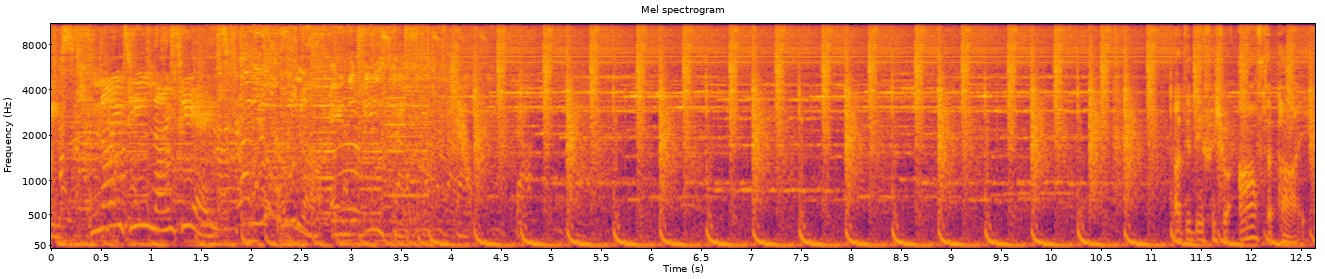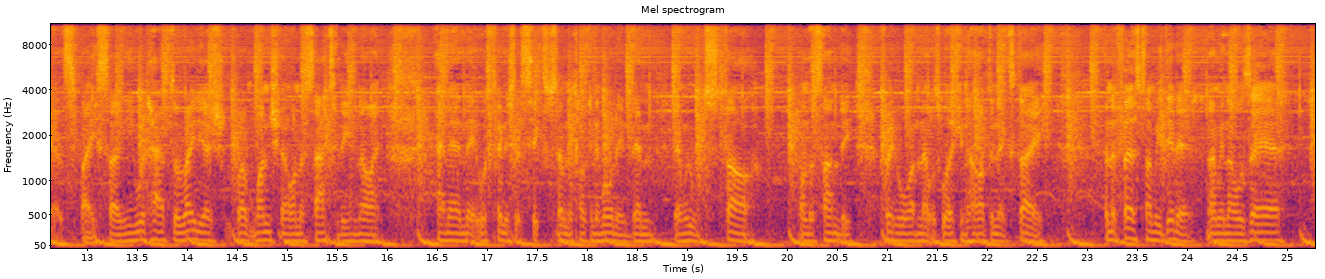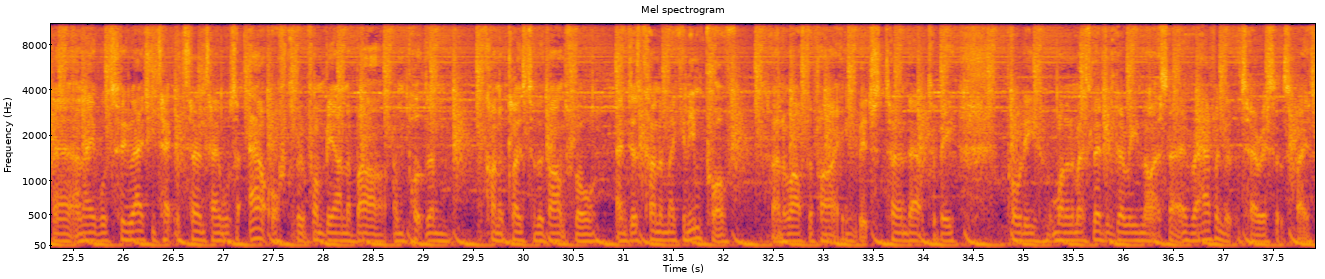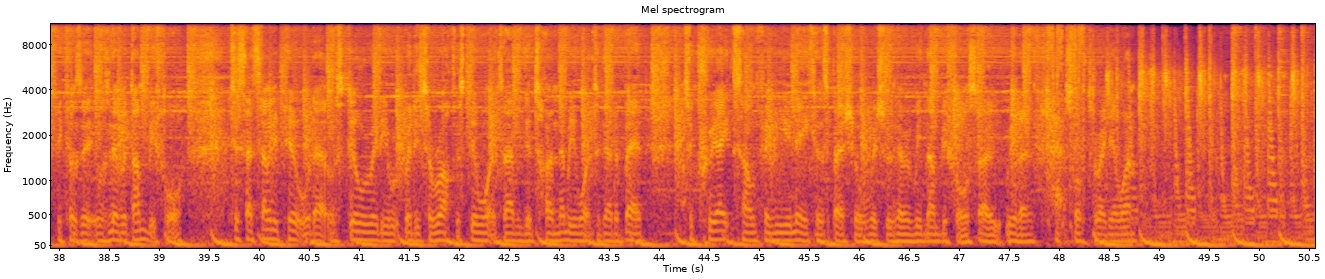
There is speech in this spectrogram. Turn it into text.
Days, 1998. Radio 1 en Ibiza. I did the official after party at Space. So you would have the radio sh- one show on a Saturday night, and then it would finish at six or seven o'clock in the morning. Then then we would start on the Sunday for everyone that was working hard the next day. And the first time we did it, I mean, I was there uh, and able to actually take the turntables out of from behind the bar and put them kind of close to the dance floor and just kind of make an improv kind of after party, which turned out to be probably one of the most legendary nights that ever happened at the Terrace at Space because it was never done before. Just had so many people that were still really ready to rock and still wanted to have a good time. Nobody wanted to go to bed to create something unique and special, which was never been done before. So, you know, hats off to Radio 1.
